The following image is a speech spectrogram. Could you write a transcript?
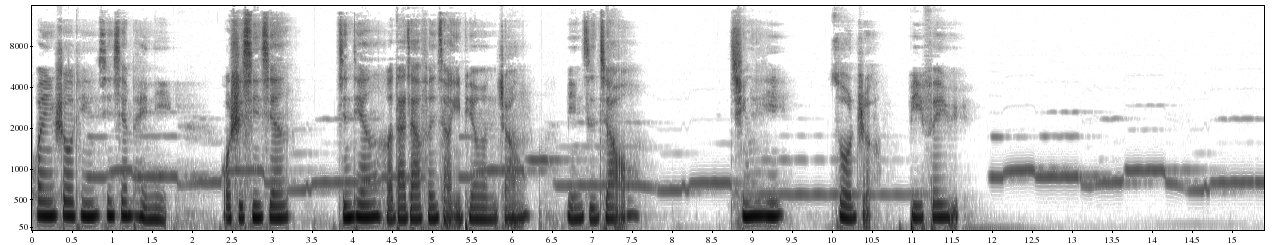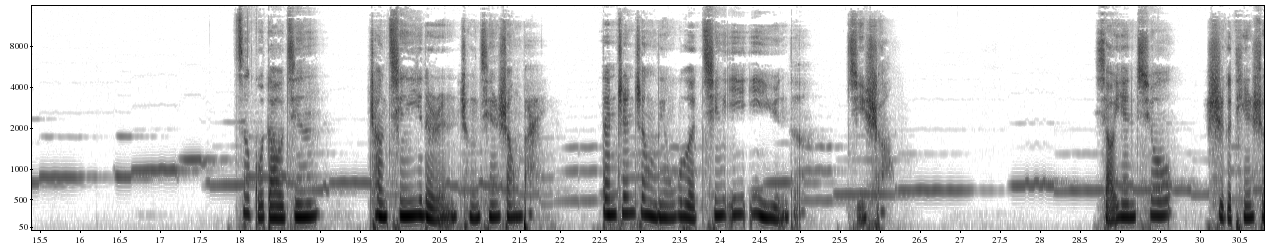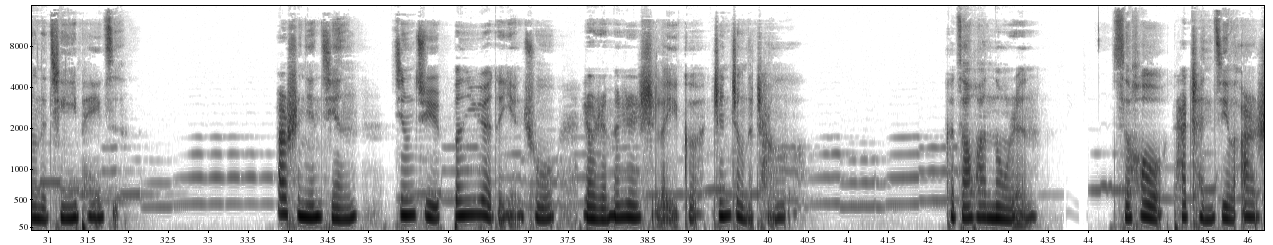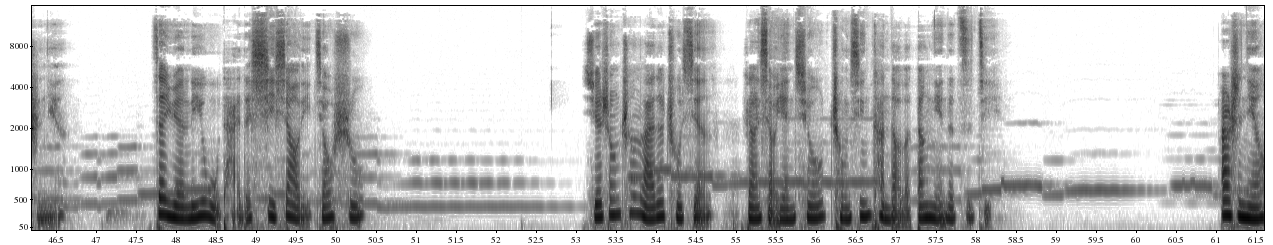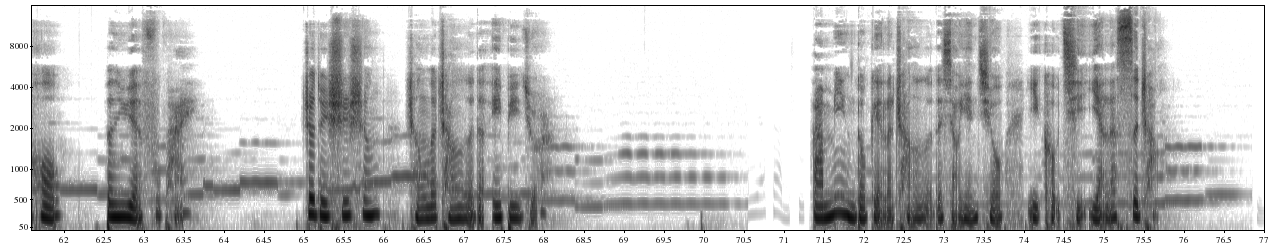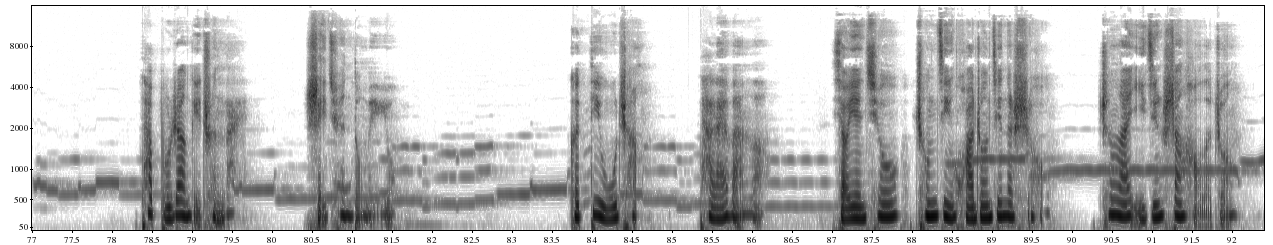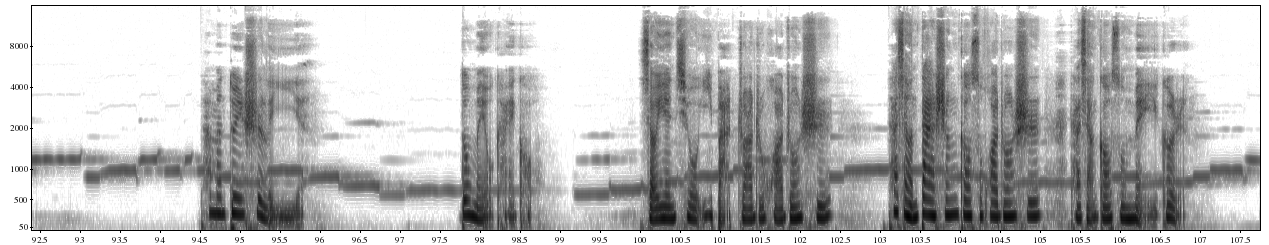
欢迎收听新鲜陪你，我是新鲜。今天和大家分享一篇文章，名字叫《青衣》，作者毕飞宇。自古到今，唱青衣的人成千上百，但真正领悟了青衣意蕴的极少。小燕秋。是个天生的青衣胚子。二十年前，京剧《奔月》的演出让人们认识了一个真正的嫦娥。可造化弄人，此后他沉寂了二十年，在远离舞台的戏校里教书。学生春来的出现，让小燕秋重新看到了当年的自己。二十年后，奔月复排，这对师生成了嫦娥的 A、B 角儿。把命都给了嫦娥的小燕秋，一口气演了四场。他不让给春来，谁劝都没用。可第五场，他来晚了，小燕秋冲进化妆间的时候。春兰已经上好了妆，他们对视了一眼，都没有开口。小燕秋一把抓住化妆师，她想大声告诉化妆师，她想告诉每一个人：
